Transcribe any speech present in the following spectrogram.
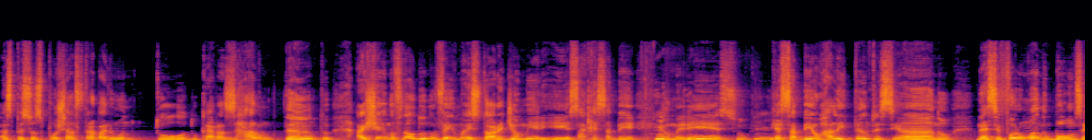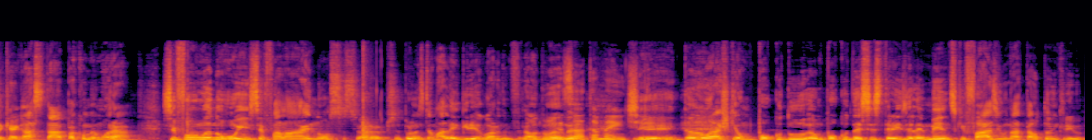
As pessoas, poxa, elas trabalham o ano todo, cara, elas ralam tanto. Aí chega no final do ano, vem uma história de eu mereço. Ah, quer saber? Eu mereço. quer saber? Eu ralei tanto esse ano. Né? Se for um ano bom, você quer gastar para comemorar. Se for um ano ruim, você fala, ai, nossa senhora, eu preciso pelo menos ter uma alegria agora no final do ano, né? Exatamente. né? E, então eu acho que é um pouco do, é um pouco desses três elementos que fazem o Natal tão incrível.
